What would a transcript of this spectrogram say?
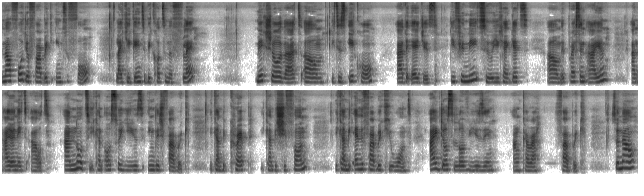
so now fold your fabric into four like you're going to be cutting a flare. Make sure that um, it is equal at the edges. If you need to, you can get um, a pressing iron and iron it out. And note, you can also use English fabric. It can be crepe, it can be chiffon, it can be any fabric you want. I just love using Ankara fabric. So now,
